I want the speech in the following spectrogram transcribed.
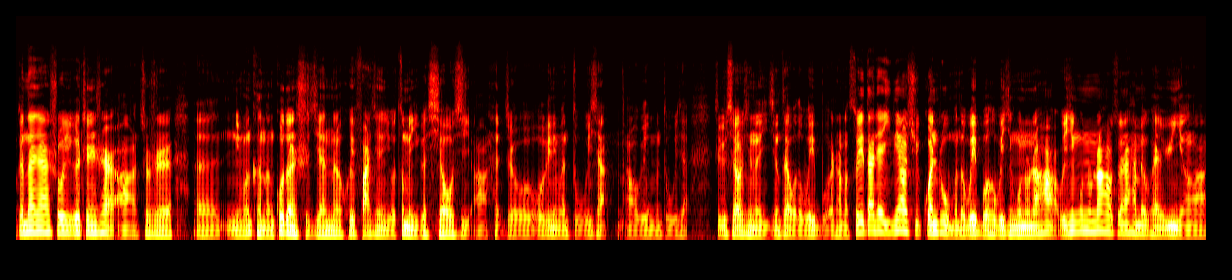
跟大家说一个真事儿啊，就是呃，你们可能过段时间呢会发现有这么一个消息啊，就我给你们读一下啊，我给你们读一下这个消息呢，已经在我的微博上了，所以大家一定要去关注我们的微博和微信公众账号。微信公众账号虽然还没有开始运营啊，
